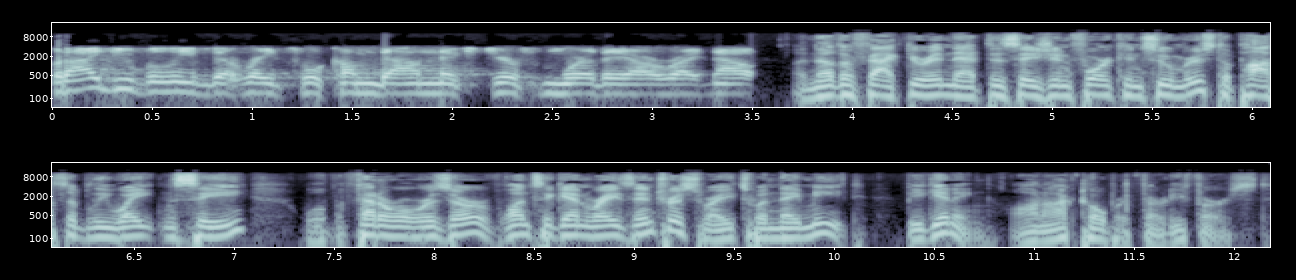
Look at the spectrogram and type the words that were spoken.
but I do believe that rates will come down next year from where they are right now. Another factor in that decision for consumers to possibly wait and see will the Federal Reserve once again raise interest rates when they meet, beginning on October 31st.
